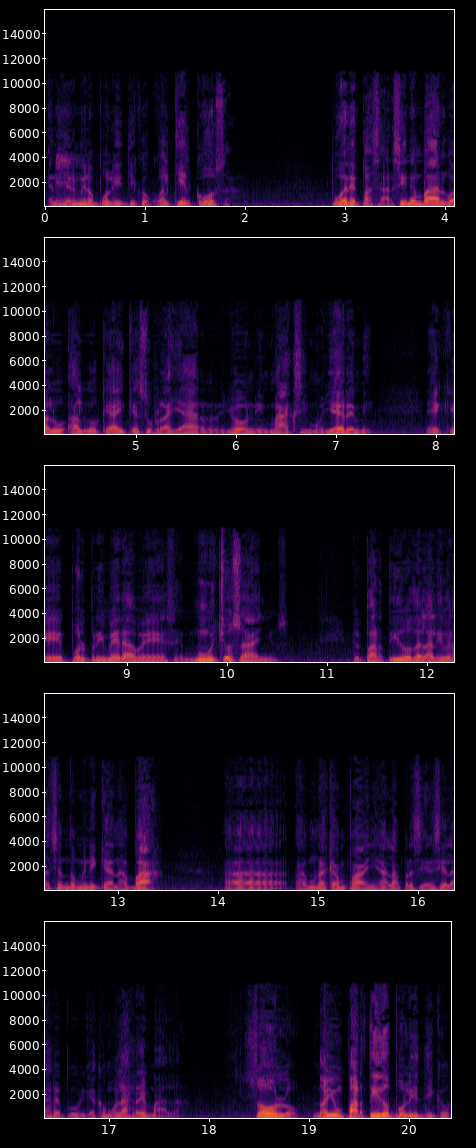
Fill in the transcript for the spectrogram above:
en términos políticos cualquier cosa puede pasar. Sin embargo, algo, que hay que subrayar, Johnny, Máximo, Jeremy, es que por primera vez en muchos años el Partido de la Liberación Dominicana va a, una campaña a la presidencia de la República como la remala. Solo, no hay un partido político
